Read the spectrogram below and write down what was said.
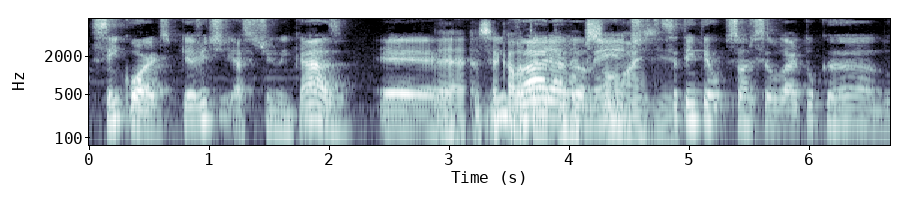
sem cortes. Porque a gente assistindo em casa. É, É, você acaba tendo invariavelmente, interrupções. e- você tem interrupção de celular tocando,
